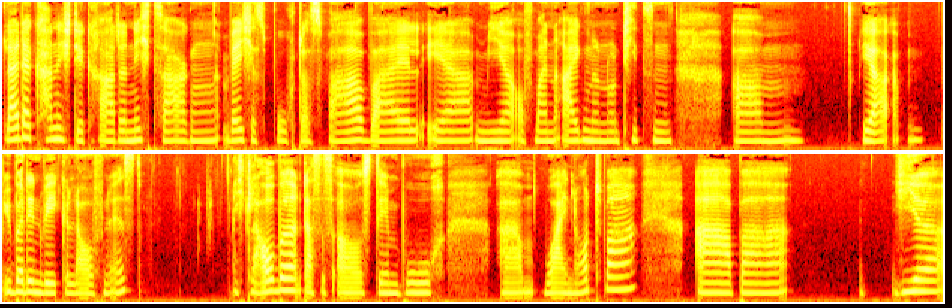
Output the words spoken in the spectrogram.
Leider kann ich dir gerade nicht sagen, welches Buch das war, weil er mir auf meinen eigenen Notizen ähm, ja über den Weg gelaufen ist. Ich glaube, dass es aus dem Buch ähm, Why Not war, aber hier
